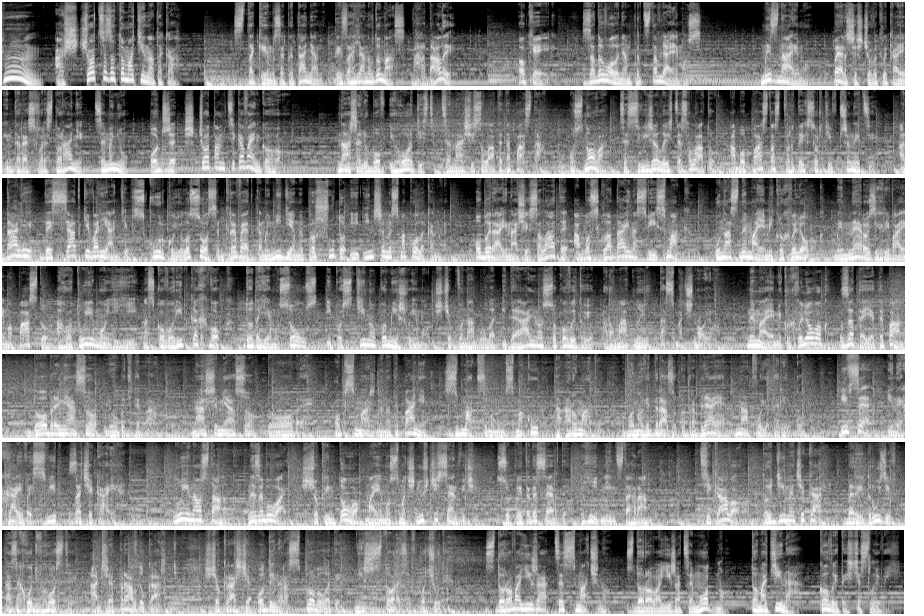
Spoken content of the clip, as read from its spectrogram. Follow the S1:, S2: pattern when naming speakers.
S1: Хм, а що це за томатіна така? З таким запитанням ти заглянув до нас. Вгадали? Окей, з задоволенням представляємось. Ми знаємо, перше, що викликає інтерес в ресторані, це меню. Отже, що там цікавенького? Наша любов і гордість це наші салати та паста. Основа це свіже листя салату або паста з твердих сортів пшениці. А далі десятки варіантів з куркою, лососем, креветками, мідіями, прошуто і іншими смаколиками. Обирай наші салати або складай на свій смак. У нас немає мікрохвильовок. Ми не розігріваємо пасту, а готуємо її на сковорідках вок. Додаємо соус і постійно помішуємо, щоб вона була ідеально соковитою, ароматною та смачною.
S2: Немає мікрохвильовок, зате є тепан. Добре м'ясо любить тепан. Наше м'ясо добре, обсмажене на тепані з максимумом смаку та аромату. Воно відразу потрапляє на твою тарілку.
S1: І все, і нехай весь світ зачекає. Ну і наостанок, не забувай, що крім того, маємо смачнющі сендвічі, супи та десерти, гідні інстаграму. Цікаво? Тоді не чекай, бери друзів та заходь в гості, адже правду кажуть, що краще один раз спробувати, ніж сто разів почути. Здорова їжа це смачно, здорова їжа це модно. Томатіна, коли ти щасливий.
